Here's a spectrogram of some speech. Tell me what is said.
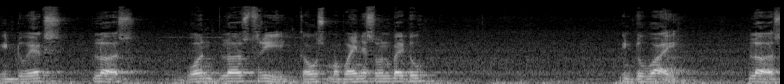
into X plus one plus three કાઉન્સમાં minus one by two into Y plus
